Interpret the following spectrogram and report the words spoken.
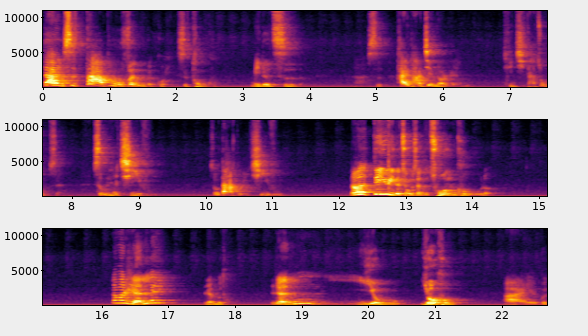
但是大部分的鬼是痛苦，没得吃的，啊，是害怕见到人，听其他众生受人家欺负，受大鬼欺负。那么地狱的众生是纯苦无乐。那么人类，人不同，人有有苦，爱不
